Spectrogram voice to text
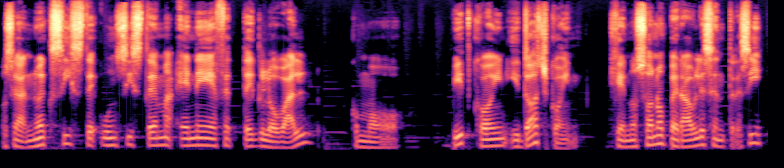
O sea, no existe un sistema NFT global como Bitcoin y Dogecoin, que no son operables entre sí,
